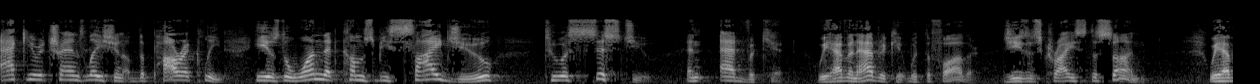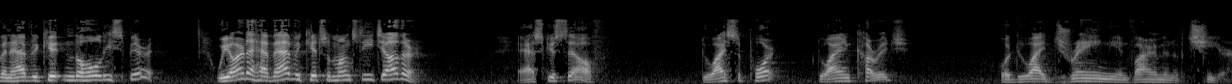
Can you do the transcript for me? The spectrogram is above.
accurate translation of the paraclete. He is the one that comes beside you to assist you, an advocate. We have an advocate with the Father, Jesus Christ the Son. We have an advocate in the Holy Spirit. We are to have advocates amongst each other. Ask yourself do I support do I encourage or do I drain the environment of cheer?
